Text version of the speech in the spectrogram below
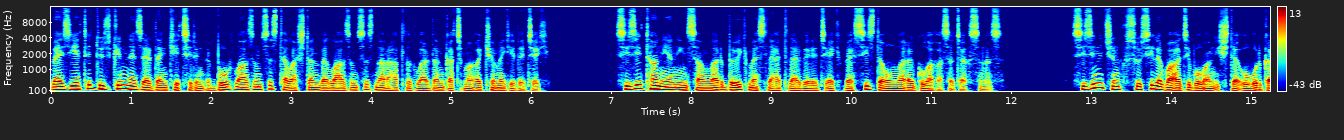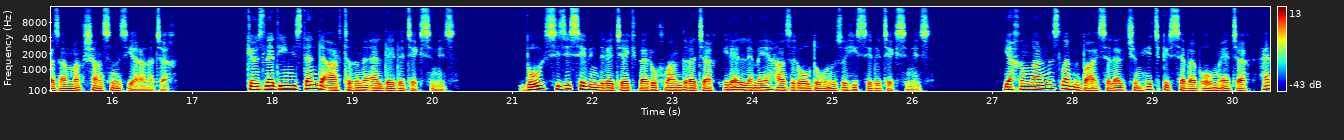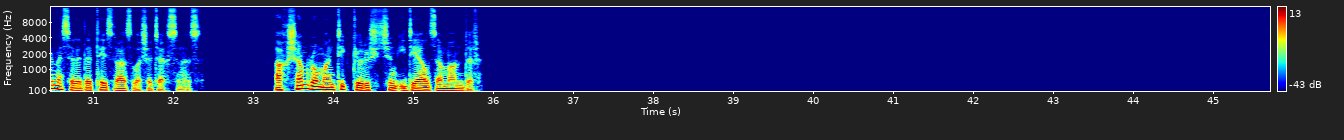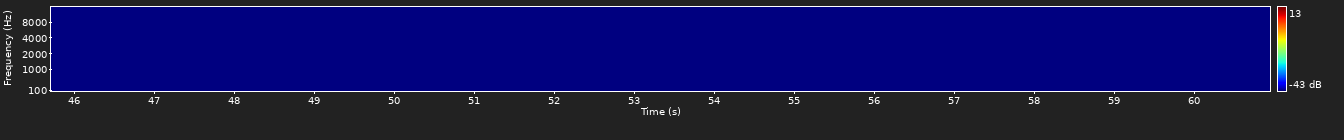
Vəziyyəti düzgün nəzərdən keçirin. Bu, lazımsız təlaşdan və lazımsız narahatlıqlardan qaçmağa kömək edəcək. Sizi tanıyan insanlar böyük məsləhətlər verəcək və siz də onlara qulaq asacaqsınız. Sizin üçün xüsusilə vacib olan işdə uğur qazanmaq şansınız yaranacaq. Gözlədiyinizdən də artığını əldə edəcəksiniz. Bu, sizi sevindirəcək və ruhlandıracaq, irəliləməyə hazır olduğunuzu hiss edəcəksiniz. Yaxınlarınızla mübahisələr üçün heç bir səbəb olmayacaq, hər məsələdə tez razılaşacaqsınız. Axşam romantik görüş üçün ideal zamandır.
